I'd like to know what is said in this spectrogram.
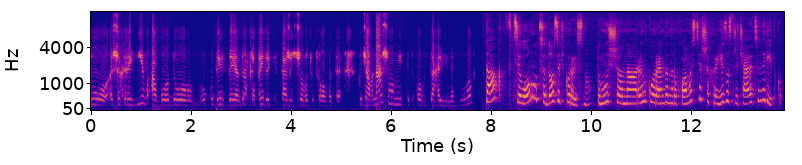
до шахраїв або до кудись, де завтра прийдуть і скажуть, що ви тут робите. Хоча в нашому місті такого взагалі не було. Так, в цілому це досить корисно, тому що на ринку оренди нерухомості шахраї зустрічаються нерідко.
